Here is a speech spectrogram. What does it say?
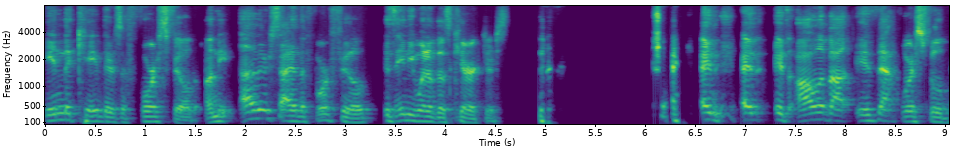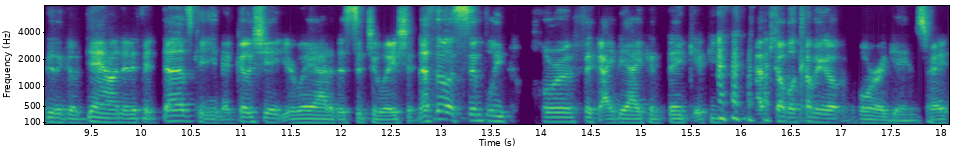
In the cave, there's a force field. On the other side of the force field is any one of those characters. and and it's all about is that force field going to go down and if it does can you negotiate your way out of this situation that's the most simply horrific idea i can think if you have trouble coming up with horror games right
